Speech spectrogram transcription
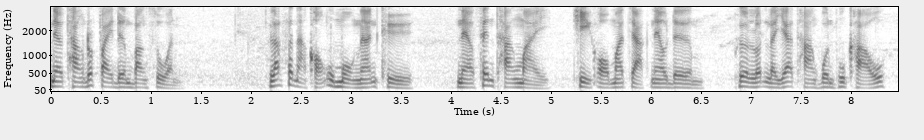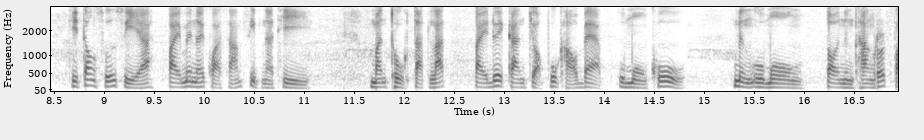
แนวทางรถไฟเดิมบางส่วน ลักษณะของอุโมงค์นั้นคือ แนวเส้นทางใหม่ ฉีกออกมาจากแนวเดิม เพื่อลดระยะทางบนภูเขาที่ต้องสูญเสียไปไม่น้อยกว่า 30 นาที มันถูกตัดลัดไปด้วยการเจาะภูเขาแบบอุโมงค์คู่1อุโมงค์ต่อ1ทางรถไฟ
